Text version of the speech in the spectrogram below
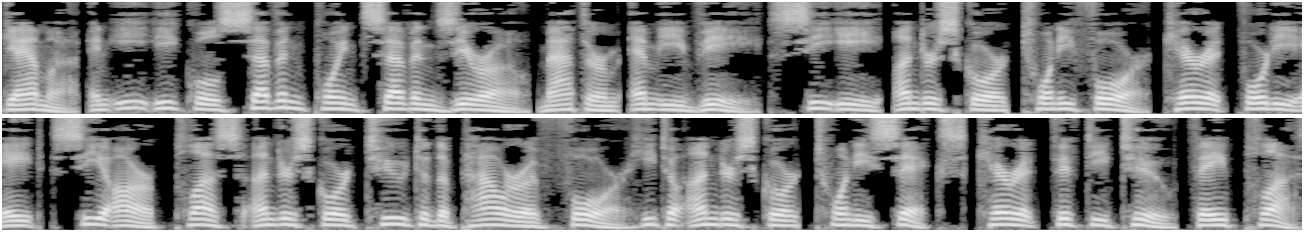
gamma and E equals 7.70 mathrm MeV CE underscore 24 caret 48 Cr plus underscore 2 to the power of 4 he to underscore 26 caret 52 Fe plus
